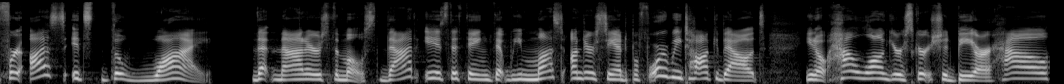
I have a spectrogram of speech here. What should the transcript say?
for us, it's the why that matters the most. That is the thing that we must understand before we talk about, you know, how long your skirt should be or how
